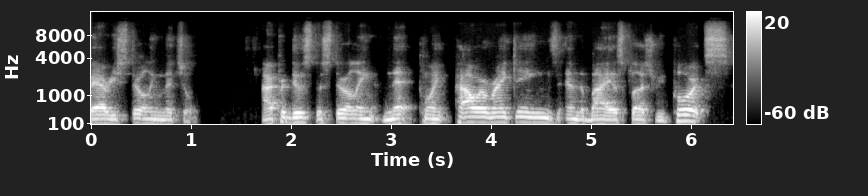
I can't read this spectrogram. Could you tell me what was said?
Barry Sterling Mitchell. I produce the Sterling Net Point Power Rankings and the Bias Plus reports.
